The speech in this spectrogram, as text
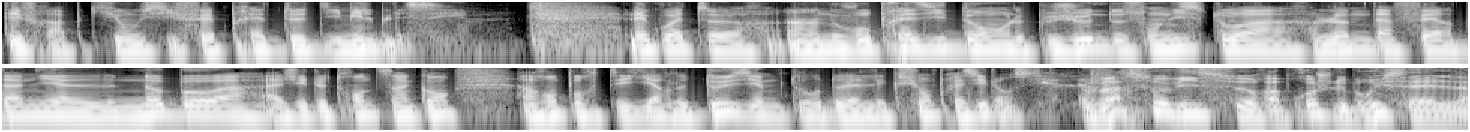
des frappes qui ont aussi fait près de 10 000 blessés. L'Équateur, un nouveau président, le plus jeune de son histoire, l'homme d'affaires Daniel Noboa, âgé de 35 ans, a remporté hier le deuxième tour de l'élection présidentielle. Varsovie se rapproche de Bruxelles.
